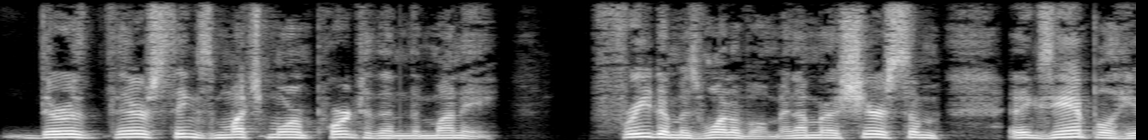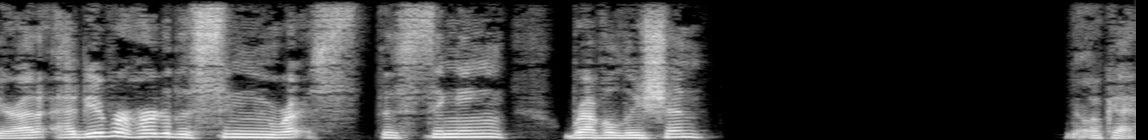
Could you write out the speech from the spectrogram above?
there, there's things much more important to them than money. Freedom is one of them. And I'm going to share some, an example here. Have you ever heard of the singing, the singing revolution? No. Okay.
